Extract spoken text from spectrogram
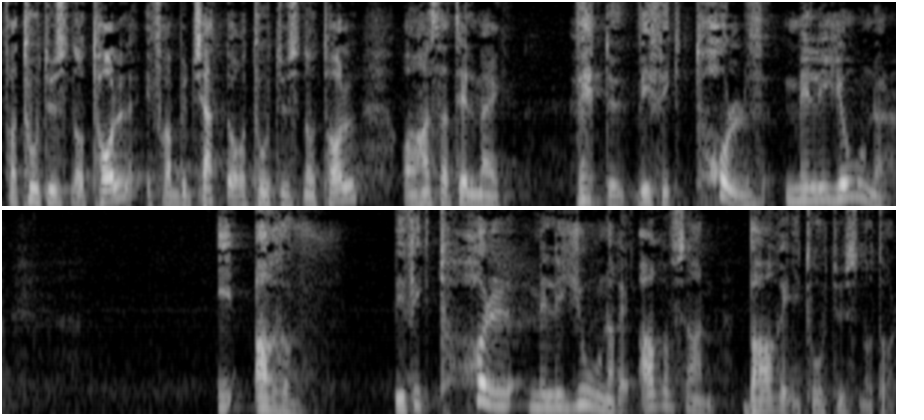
fra 2012, fra budsjettåret 2012, og han sa til meg Vet du, vi fikk 12 millioner i arv. Vi fikk 12 millioner i arv, sa han, bare i 2012.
